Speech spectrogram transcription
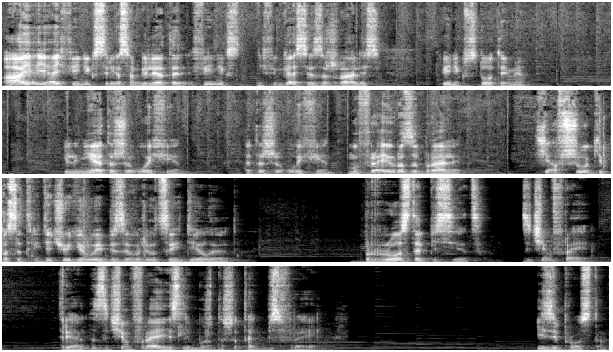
Ай-яй-яй, Феникс с ресом, или это Феникс, нифига себе, зажрались. Феникс с тотами. Или не, это живой Фен. Это живой Фен. Мы Фрейю разобрали. Я в шоке, посмотрите, что герои без эволюции делают. Просто писец. Зачем Фрей? Реально, зачем Фрей, если можно шатать без Фрея? Изи просто.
